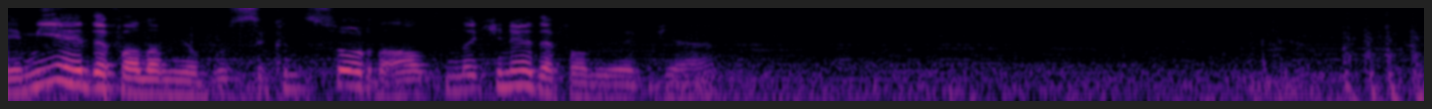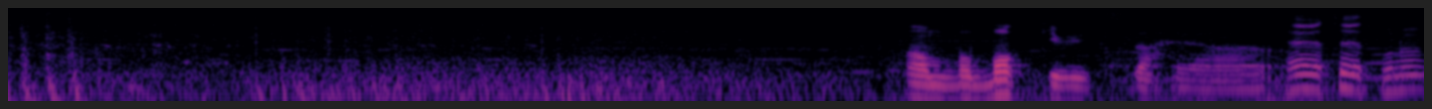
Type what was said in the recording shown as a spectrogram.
Gemiye hedef alamıyor. Bu sıkıntısı orada. Altındakine hedef alıyor hep ya. Ama bu bok gibi bir silah ya. Evet evet bunu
